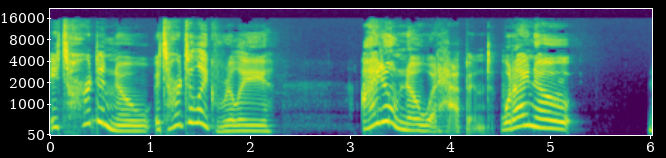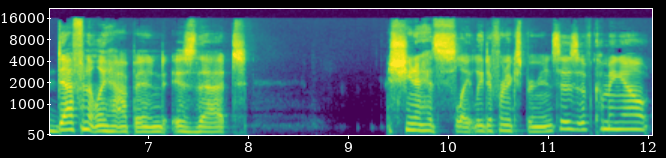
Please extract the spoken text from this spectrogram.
it's hard to know. It's hard to like really. I don't know what happened. What I know definitely happened is that Sheena had slightly different experiences of coming out,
